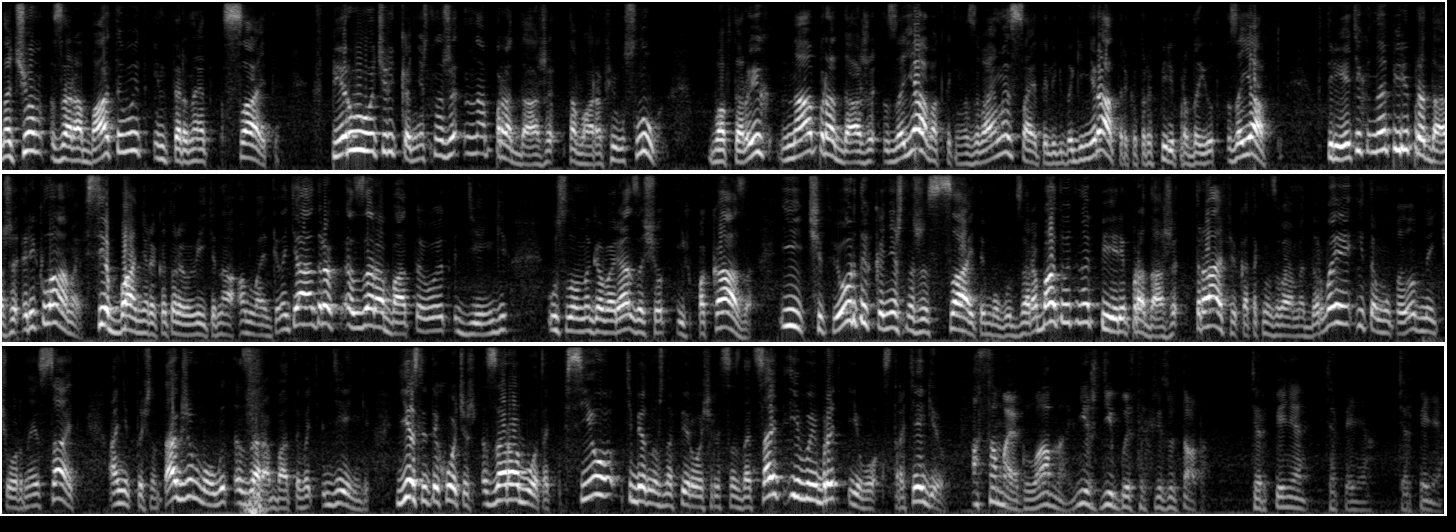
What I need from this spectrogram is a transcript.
На чем зарабатывают интернет-сайты? В первую очередь, конечно же, на продаже товаров и услуг. Во-вторых, на продаже заявок, так называемые сайты-лидогенераторы, которые перепродают заявки. В-третьих, на перепродаже рекламы. Все баннеры, которые вы видите на онлайн-кинотеатрах, зарабатывают деньги, условно говоря, за счет их показа. И в-четвертых, конечно же, сайты могут зарабатывать на перепродаже трафика, так называемые doorway и тому подобные черные сайты. Они точно так же могут зарабатывать деньги. Если ты хочешь заработать в SEO, тебе нужно в первую очередь создать сайт и выбрать его стратегию. А самое главное, не жди быстрых результатов. Терпение, терпение, терпение.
